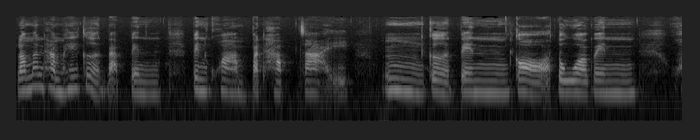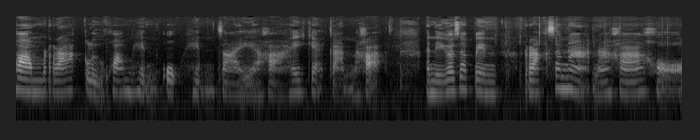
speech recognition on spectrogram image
แล้วมันทำให้เกิดแบบเป็นเป็นความประทับใจอืมเกิดเป็นก่อตัวเป็นความรักหรือความเห็นอกเห็นใจอะค่ะ ให้แก่กันนะคะอันนี้ก็จะเป็นลักษณะนะคะของ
